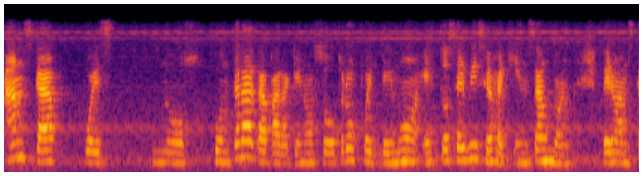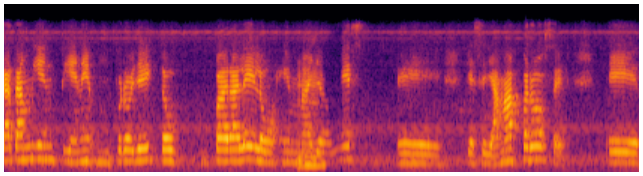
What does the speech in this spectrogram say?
AMSCA, pues, nos contrata para que nosotros pues demos estos servicios aquí en San Juan. Pero AMSCA también tiene un proyecto paralelo en Mayagüez eh, que se llama PROCER, eh,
